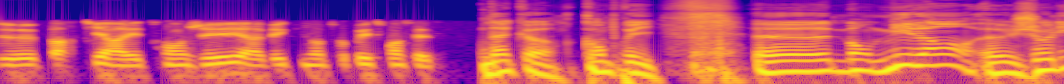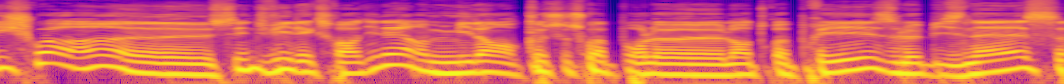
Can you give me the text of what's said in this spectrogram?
de partir à l'étranger avec une entreprise française. D'accord, compris. Euh, bon, Milan, euh, joli choix. Hein, c'est une ville extraordinaire. Milan, que ce soit pour le- l'entreprise, le, business,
